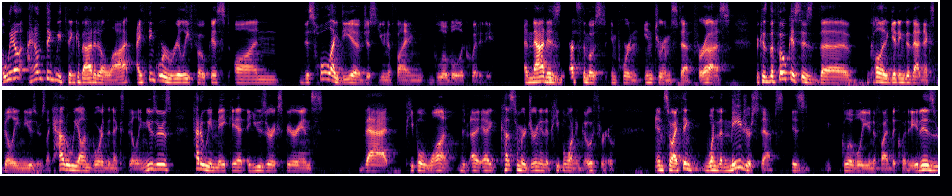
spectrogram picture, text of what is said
We don't. I don't think we think about it a lot. I think we're really focused on this whole idea of just unifying global liquidity and that is mm-hmm. that's the most important interim step for us because the focus is the call it getting to that next billion users like how do we onboard the next billion users how do we make it a user experience that people want a, a customer journey that people want to go through and so i think one of the major steps is global unified liquidity it is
